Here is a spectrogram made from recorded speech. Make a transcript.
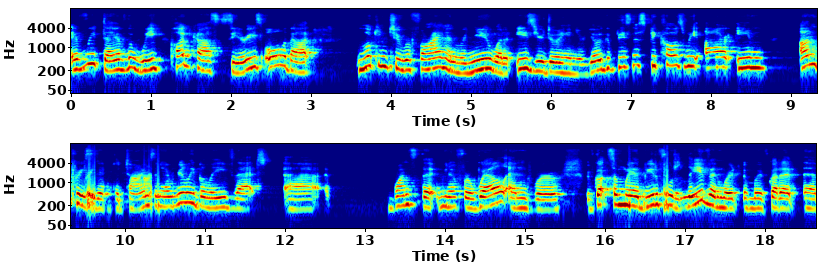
every day of the week podcast series all about looking to refine and renew what it is you're doing in your yoga business because we are in unprecedented times. And I really believe that uh, once that you know if we're well and we're we've got somewhere beautiful to live and we're and we've got a, a,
